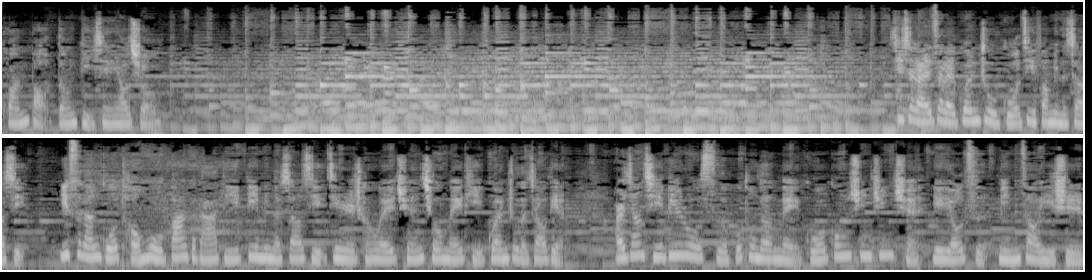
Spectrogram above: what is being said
环保等底线要求。接下来再来关注国际方面的消息。伊斯兰国头目巴格达迪毙命的消息近日成为全球媒体关注的焦点，而将其逼入死胡同的美国功勋军犬也由此名噪一时。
